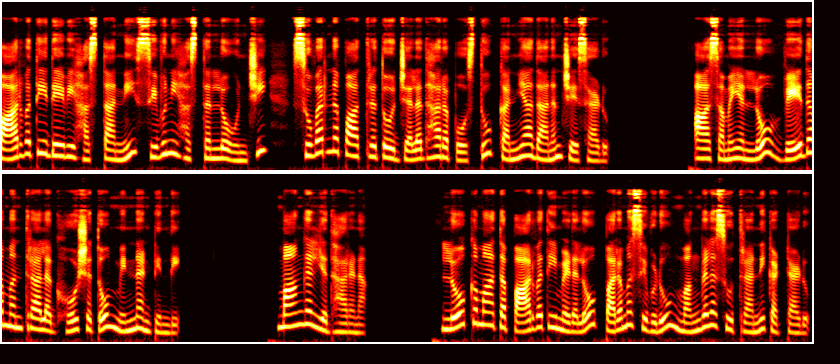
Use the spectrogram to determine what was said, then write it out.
పార్వతీదేవి హస్తాన్ని శివుని హస్తంలో ఉంచి సువర్ణపాత్రతో జలధార పోస్తూ కన్యాదానం చేశాడు. ఆ సమయంలో వేదమంత్రాల ఘోషతో మిన్నంటింది. మాంగల్యధారణ లోకమాత పార్వతీమెడలో పరమశివుడు మంగళసూత్రాన్ని కట్టాడు.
